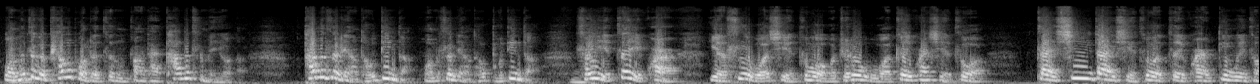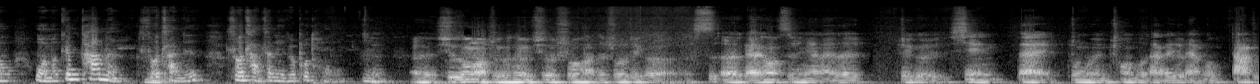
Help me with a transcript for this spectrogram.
我们这个漂泊的这种状态，他们是没有的。他们是两头定的，我们是两头不定的，所以这一块儿也是我写作。我觉得我这一块写作，在新一代写作这一块定位中，我们跟他们所产生所产生的一个不同。对，呃，徐子东老师有个很有趣的说法，他说这个四呃改革开放四十年来的这个现代中文创作大概就两个大主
